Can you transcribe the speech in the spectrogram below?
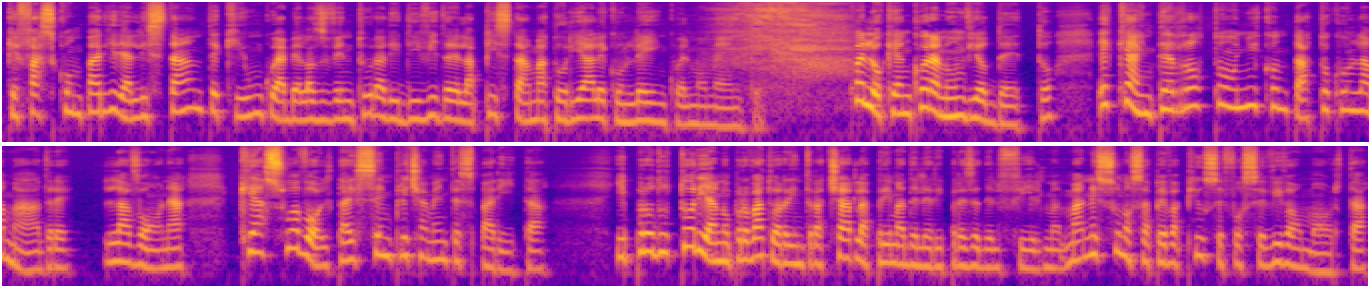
che fa scomparire all'istante chiunque abbia la sventura di dividere la pista amatoriale con lei in quel momento. Quello che ancora non vi ho detto è che ha interrotto ogni contatto con la madre, Lavona, che a sua volta è semplicemente sparita. I produttori hanno provato a rintracciarla prima delle riprese del film, ma nessuno sapeva più se fosse viva o morta.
